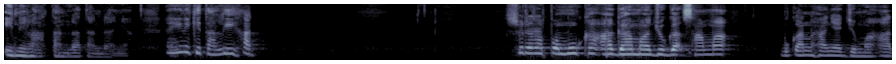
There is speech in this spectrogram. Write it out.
Inilah tanda-tandanya. Nah ini kita lihat. Saudara pemuka agama juga sama. Bukan hanya jemaat.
